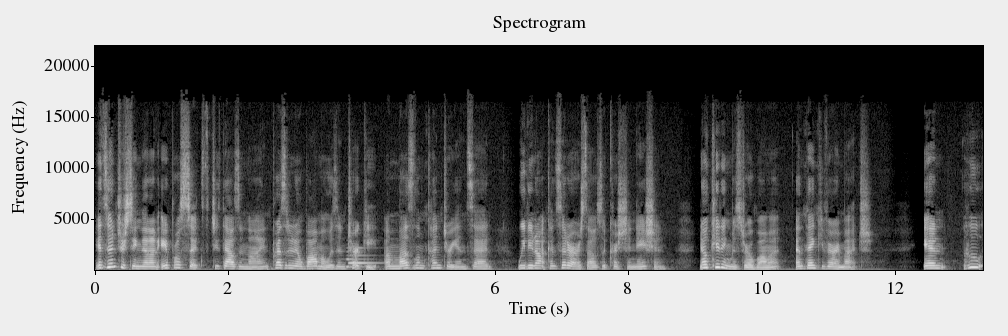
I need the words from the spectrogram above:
It's interesting that on April 6, 2009, President Obama was in Turkey, a Muslim country, and said, We do not consider ourselves a Christian nation. No kidding, Mr. Obama, and thank you very much. In Who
